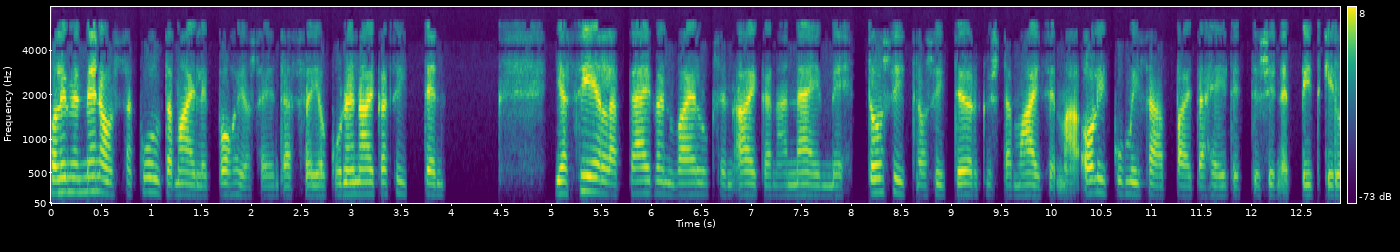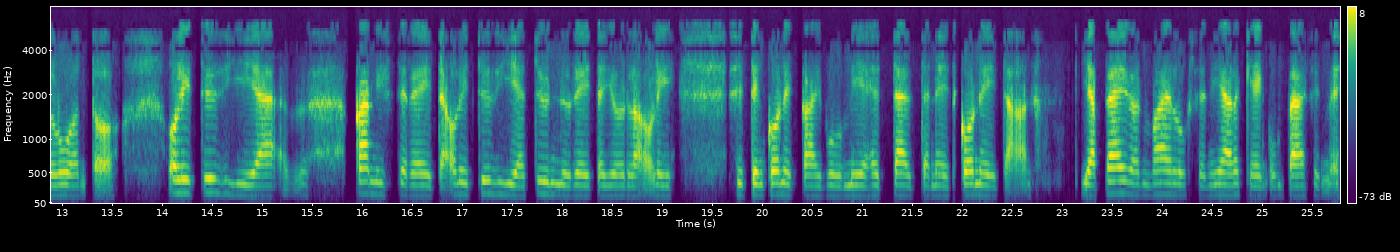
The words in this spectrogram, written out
olimme menossa kultamaille pohjoiseen tässä jokunen aika sitten. Ja siellä päivän vaelluksen aikana näimme tosi tosi törkystä maisemaa. Oli kumisaappaita heitetty sinne pitkin luontoa. Oli tyhjiä kanistereita, oli tyhjiä tynnyreitä, joilla oli sitten konekaivumiehet täyttäneet koneitaan. Ja päivän vaelluksen jälkeen, kun pääsimme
